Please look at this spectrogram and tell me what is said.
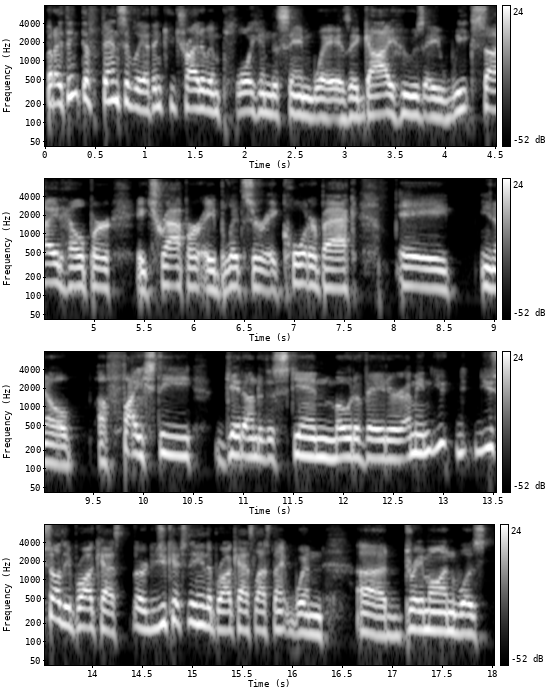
But I think defensively, I think you try to employ him the same way as a guy who's a weak side helper, a trapper, a blitzer, a quarterback, a you know a feisty, get under the skin motivator. I mean, you you saw the broadcast, or did you catch any of the broadcast last night when uh, Draymond was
